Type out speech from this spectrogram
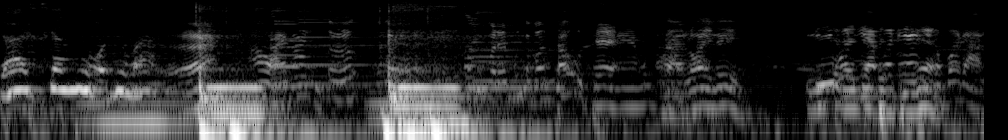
อย่าเสียงนิ้วเอานิ้วมาเออเอาให้มันเออประเด็นมึงกับมันเศร้าแท้มึงตายร้อยเลย ตีคนแย่คนแห้งกับบ่ดัง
